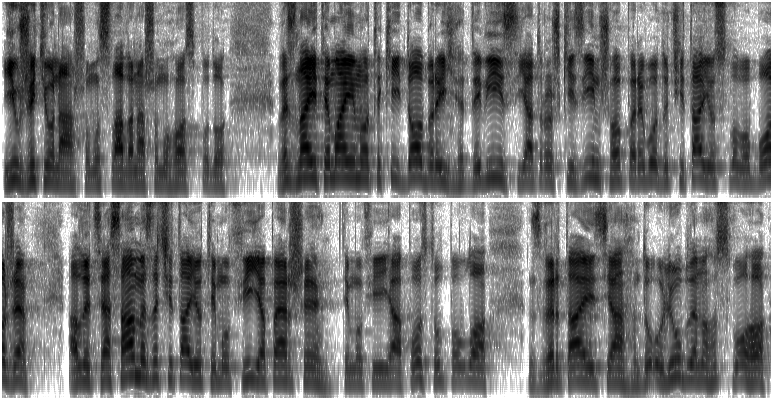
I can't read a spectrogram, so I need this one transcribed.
і в життю нашому, слава нашому Господу. Ви знаєте, маємо такий добрий девіз. Я трошки з іншого переводу читаю Слово Боже, але це саме зачитаю Тимофія, перше Тимофія, апостол Павло звертається до улюбленого свого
